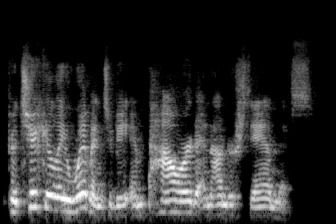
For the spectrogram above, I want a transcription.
particularly women to be empowered and understand this.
